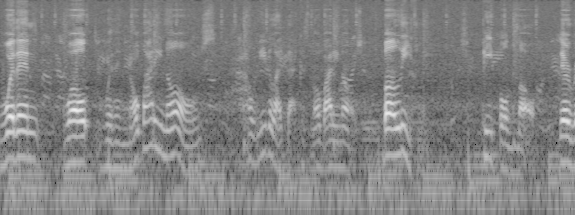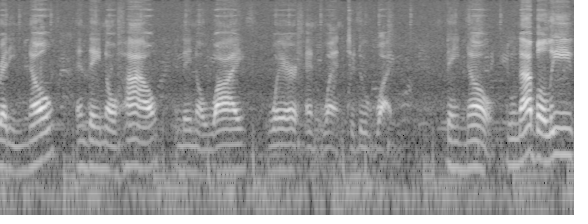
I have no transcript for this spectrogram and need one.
within, well, within nobody knows. I'll leave it like that because nobody knows. Believe me, people know. They already know, and they know how, and they know why, where, and when to do what. They know. Do not believe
